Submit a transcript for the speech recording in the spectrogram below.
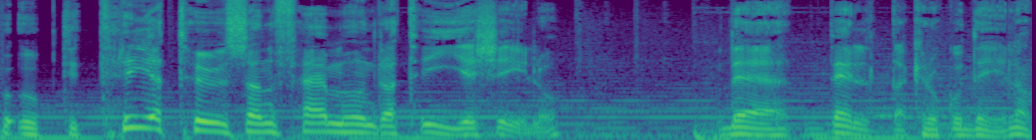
på upp till 3510 kilo. Det är deltakrokodilen.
